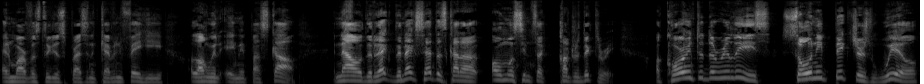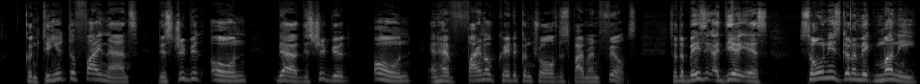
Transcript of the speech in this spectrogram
and Marvel Studios president Kevin Feige, along with Amy Pascal. Now, the next the next sentence kind of almost seems like contradictory. According to the release, Sony Pictures will continue to finance, distribute, own, yeah, distribute, own, and have final creative control of the Spider-Man films. So the basic idea is Sony's gonna make money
